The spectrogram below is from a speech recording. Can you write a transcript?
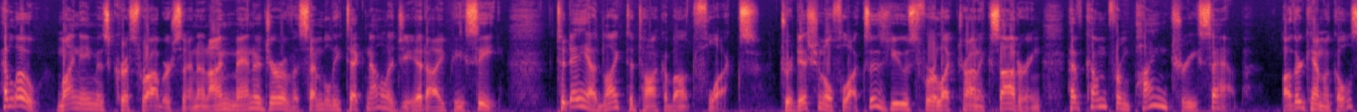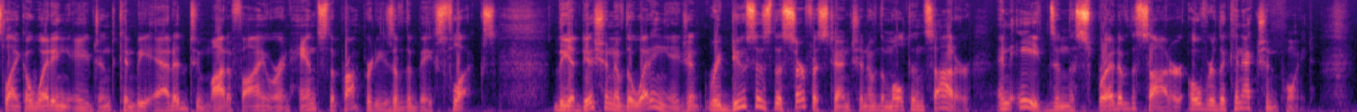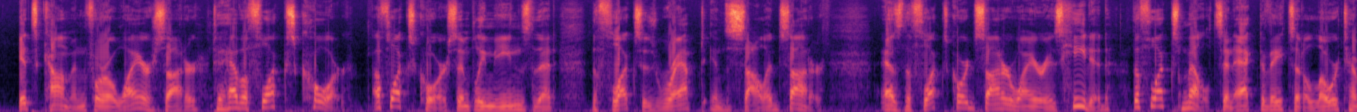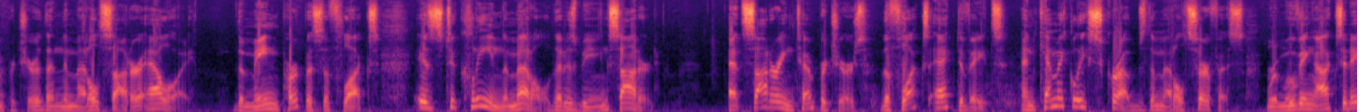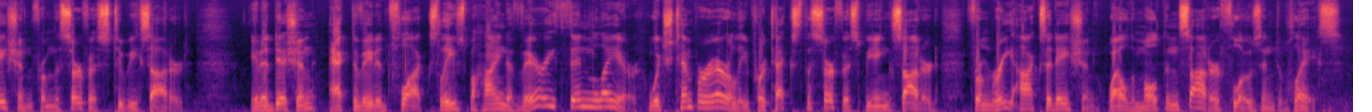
Hello, my name is Kris Roberson and I'm Manager of Assembly Technology at IPC. Today I'd like to talk about flux. Traditional fluxes used for electronic soldering have come from pine tree sap. Other chemicals, like a wetting agent, can be added to modify or enhance the properties of the base flux. The addition of the wetting agent reduces the surface tension of the molten solder and aids in the spread of the solder over the connection point. It's common for a wire solder to have a flux core. A flux core simply means that the flux is wrapped in solid solder. As the flux core solder wire is heated, the flux melts and activates at a lower temperature than the metal solder alloy. The main purpose of flux is to clean the metal that is being soldered. At soldering temperatures, the flux activates and chemically scrubs the metal surface, removing oxidation from the surface to be soldered. In addition, activated flux leaves behind a very thin layer which temporarily protects the surface being soldered from reoxidation while the molten solder flows into place.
